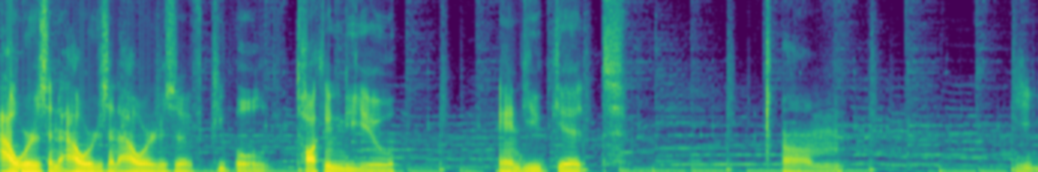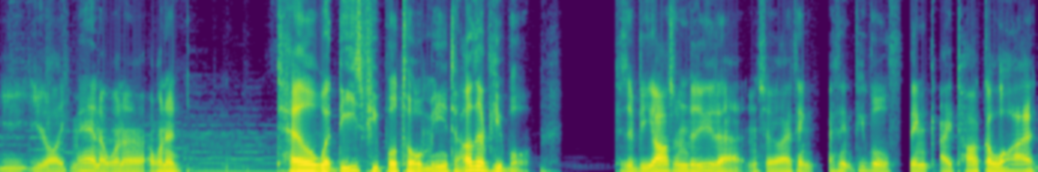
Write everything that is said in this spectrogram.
hours and hours and hours of people talking to you and you get um you, you you're like, "Man, I want to I want to tell what these people told me to other people." Cuz it'd be awesome to do that. And so I think I think people think I talk a lot,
